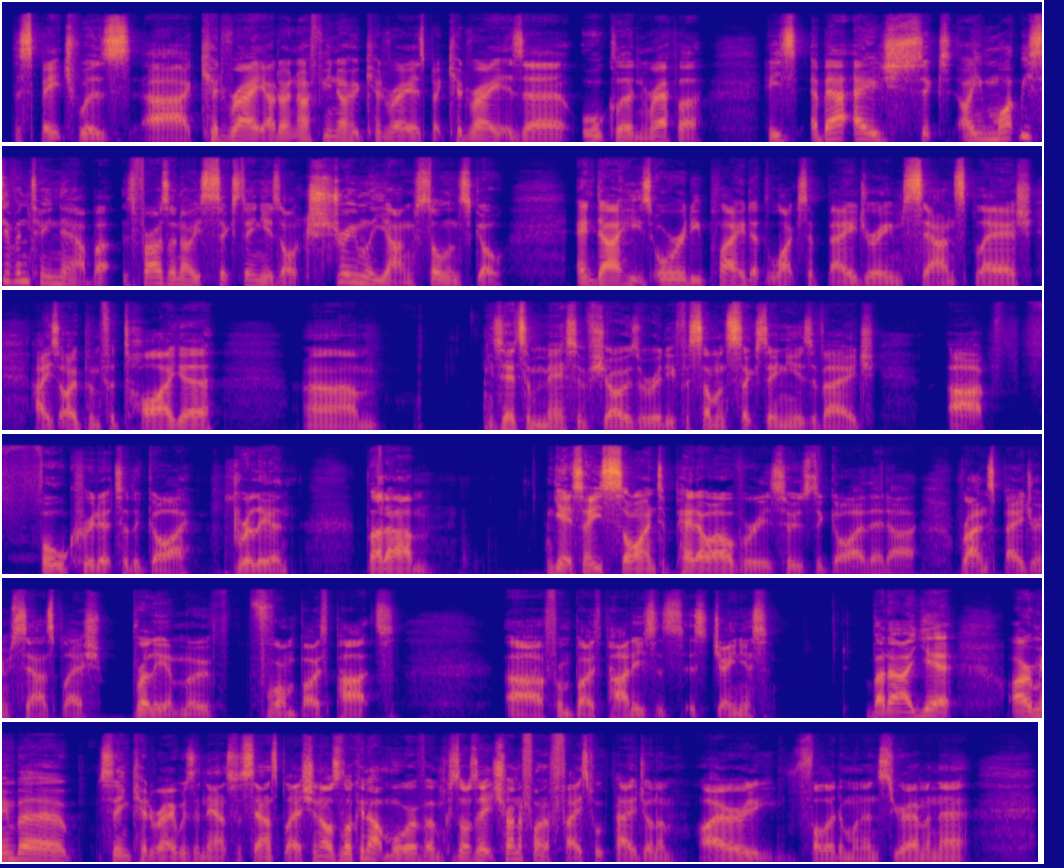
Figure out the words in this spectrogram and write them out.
the speech was uh, Kid Ray. I don't know if you know who Kid Ray is, but Kid Ray is a Auckland rapper. He's about age six. Oh, he might be 17 now, but as far as I know, he's 16 years old. Extremely young, still in school. And uh, he's already played at the likes of Bay Dream, Soundsplash. Uh, he's open for Tyga. Um, he's had some massive shows already for someone 16 years of age uh, full credit to the guy. Brilliant. But um, yeah, so he's signed to Pato Alvarez, who's the guy that uh, runs Bay Dream Soundsplash. Brilliant move from both parts, uh, from both parties. It's, it's genius. But uh, yeah, I remember seeing Kid Ray was announced for Soundsplash, and I was looking up more of him because I was trying to find a Facebook page on him. I already followed him on Instagram and that.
